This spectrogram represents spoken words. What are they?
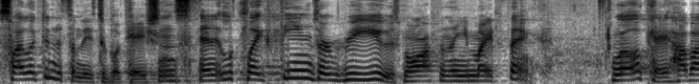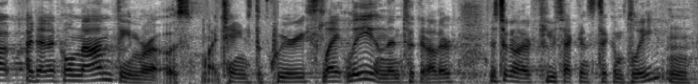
So I looked into some of these duplications, and it looked like themes are reused more often than you might think. Well, okay, how about identical non-theme rows? I changed the query slightly and then took another, this took another few seconds to complete. And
